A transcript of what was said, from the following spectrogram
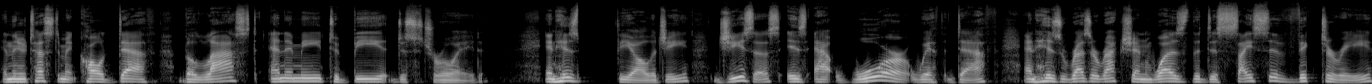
in the New Testament called death the last enemy to be destroyed. In his theology, Jesus is at war with death, and his resurrection was the decisive victory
